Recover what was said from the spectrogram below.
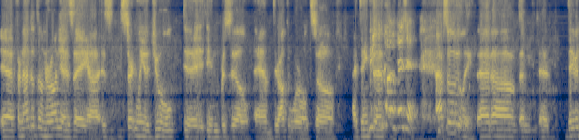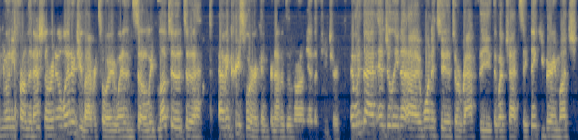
Yeah, Fernando de Noronha is a uh, is certainly a jewel uh, in Brazil and throughout the world. So I think you that should go visit. Absolutely, that uh, and, uh, David Mooney from the National Renewable Energy Laboratory went, and so we'd love to to have increased work in Fernando de Noronha in the future. And with that, Angelina, I wanted to to wrap the the web chat and say thank you very much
